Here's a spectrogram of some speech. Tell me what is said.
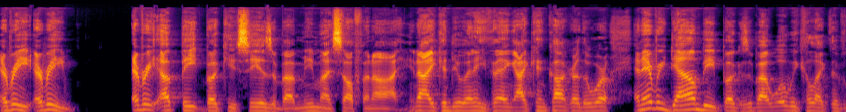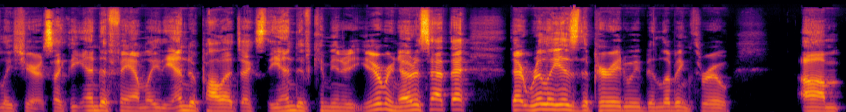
every every every upbeat book you see is about me, myself, and I. You know, I can do anything, I can conquer the world. And every downbeat book is about what we collectively share. It's like the end of family, the end of politics, the end of community. You ever notice that? That that really is the period we've been living through. Um,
